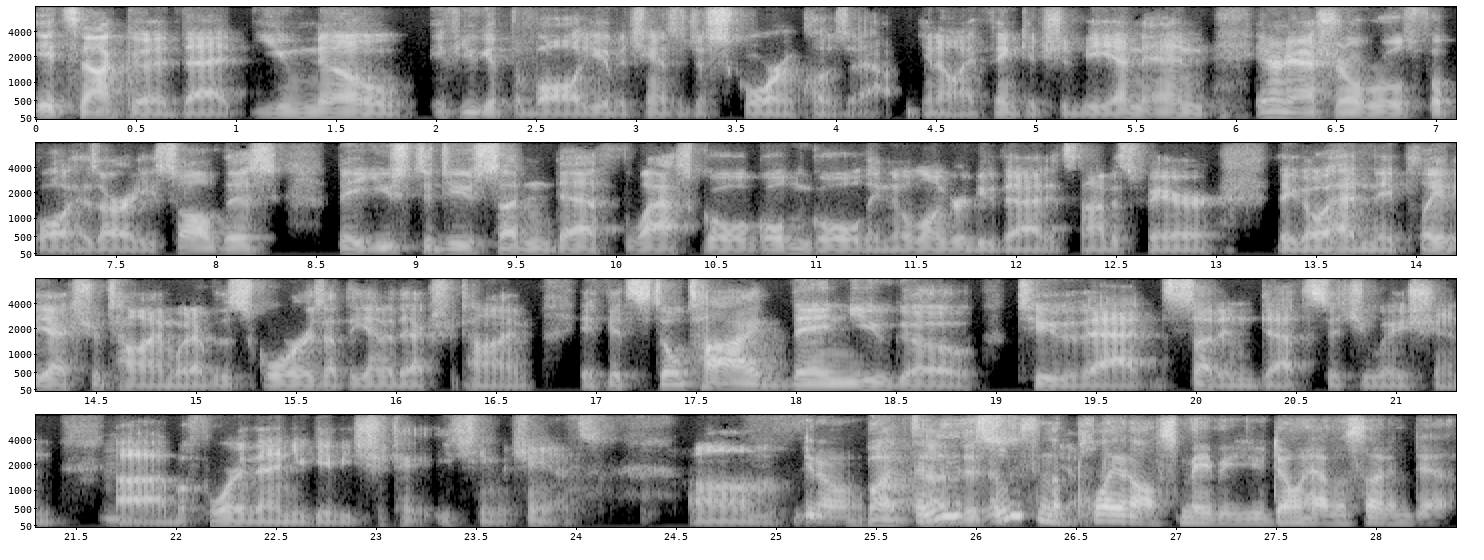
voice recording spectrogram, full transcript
it's not good that you know if you get the ball you have a chance to just score and close it out. You know i think it should be and and international rules football has already solved this. They used to do sudden death last goal golden goal. They no longer do that. It's not as fair. They go ahead and they play the extra time whatever the score is at the end of the extra time. If it's still tied then you go to that sudden death situation. Mm. uh, before then you give each, each team a chance. Um, you know but at, uh, least, this, at least in the yeah. playoffs maybe you don't have a sudden death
